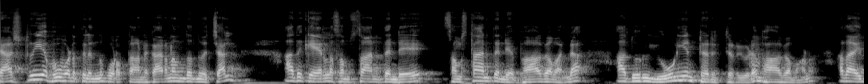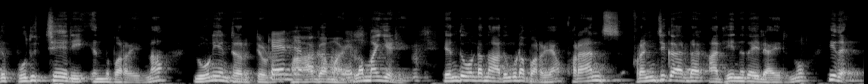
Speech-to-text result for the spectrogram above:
രാഷ്ട്രീയ ഭൂപടത്തിൽ നിന്ന് പുറത്താണ്. കാരണം എന്തെന്ന് വെച്ചാൽ അത് കേരള സംസ്ഥാനത്തിന്റെ സംസ്ഥാനത്തിന്റെ ഭാഗമല്ല അതൊരു യൂണിയൻ ടെറിറ്ററിയുടെ ഭാഗമാണ്. അതായത് പുതുച്ചേരി എന്ന് പറയുന്ന യൂണിയൻ ടെറിറ്ററിയുടെ ഭാഗമായിട്ടുള്ള. മയ്യഴി. എന്തുകൊണ്ടെന്ന് അതും കൂടെ പറയാം. ഫ്രാൻസ് ഫ്രഞ്ചുകാരുടെ അധീനതയിലായിരുന്നു ഇത്.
